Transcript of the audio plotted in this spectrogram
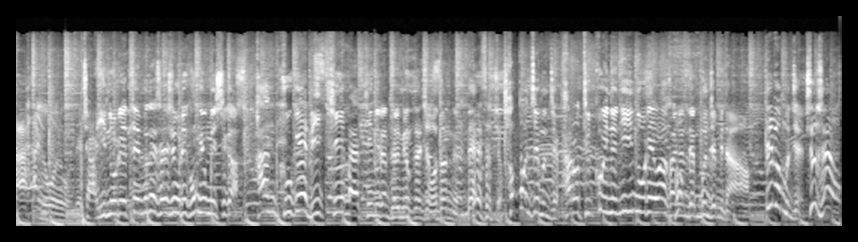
아, 요거, 요거. 네. 자, 이 노래 때문에 사실 우리 홍경민 씨가 한국의 리키 마틴이라는 별명까지 얻었는데 그랬었죠. 첫 번째 문제, 바로 듣고 있는 이 노래와 관련된 문제입니다. 1번 문제 주세요.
